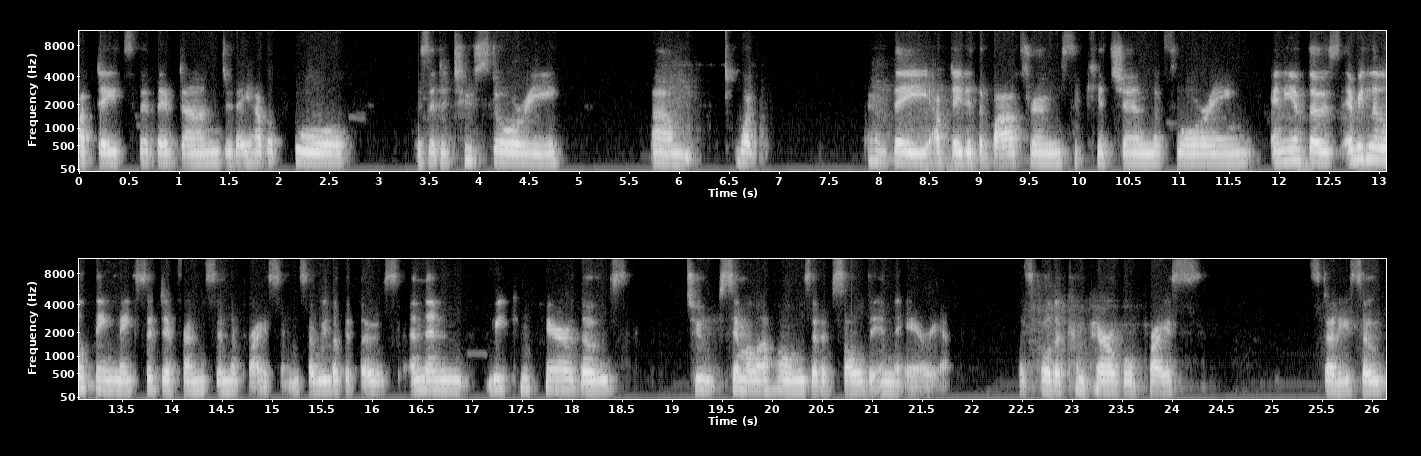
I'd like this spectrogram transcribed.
updates that they've done. Do they have a pool? Is it a two story? Um, what have they updated the bathrooms, the kitchen, the flooring, any of those? Every little thing makes a difference in the pricing. So we look at those and then we compare those to similar homes that have sold in the area. That's called a comparable price study. So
